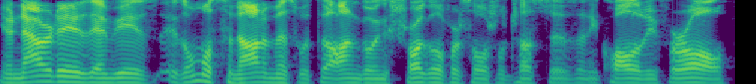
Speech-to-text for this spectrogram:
You know, nowadays, the NBA is, is almost synonymous with the ongoing struggle for social justice and equality for all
